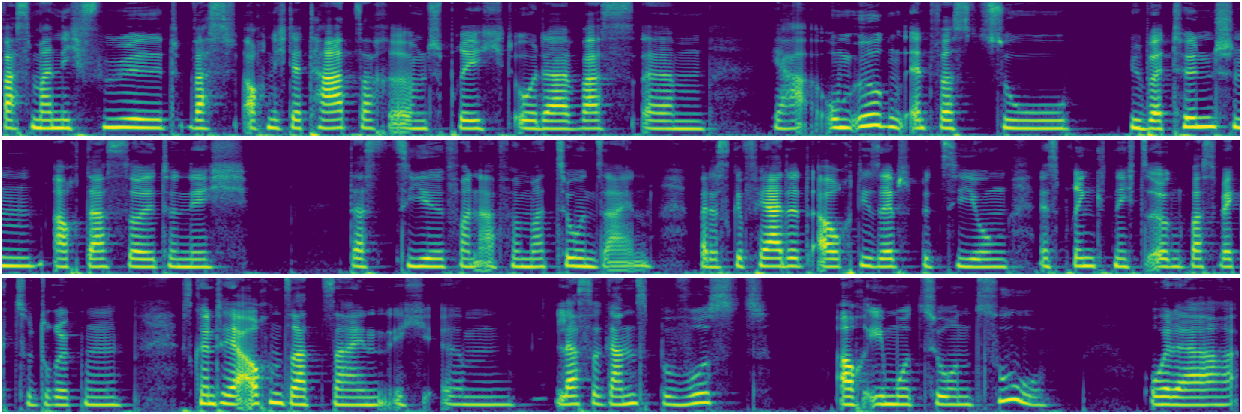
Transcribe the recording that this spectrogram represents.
was man nicht fühlt, was auch nicht der Tatsache entspricht oder was, ähm, ja, um irgendetwas zu übertünchen, auch das sollte nicht das Ziel von Affirmation sein, weil das gefährdet auch die Selbstbeziehung. Es bringt nichts, irgendwas wegzudrücken. Es könnte ja auch ein Satz sein, ich ähm, lasse ganz bewusst auch Emotionen zu. Oder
